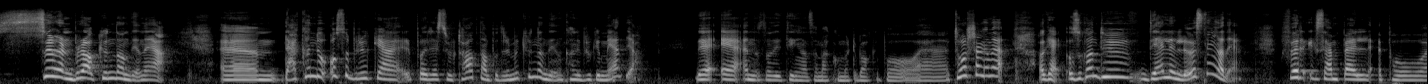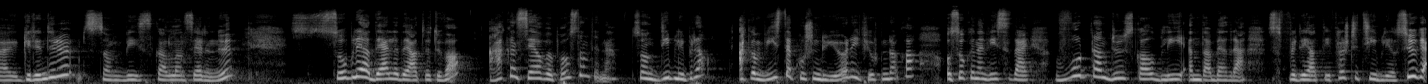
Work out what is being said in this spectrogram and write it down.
søren bra kundene dine er. Um, der kan du også bruke på resultatene på drømmekundene dine kan du bruke media. Det er en av de tingene som jeg kommer tilbake på eh, med. Okay, og så kan du dele løsninga di. F.eks. på eh, Gründerud, som vi skal lansere nå. så blir jeg dele det at vet du hva, jeg kan se over postene dine, sånn at de blir bra. Jeg kan vise deg hvordan du gjør det i 14 dager, og så kan jeg vise deg hvordan du skal bli enda bedre. Fordi at de første ti blir å suge.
